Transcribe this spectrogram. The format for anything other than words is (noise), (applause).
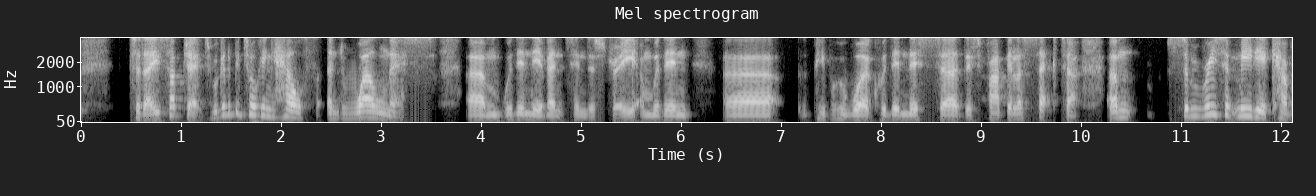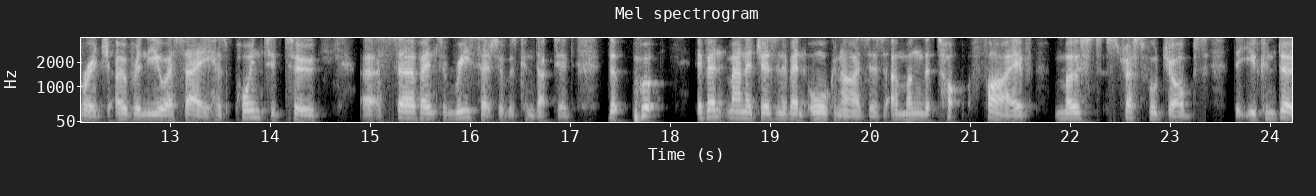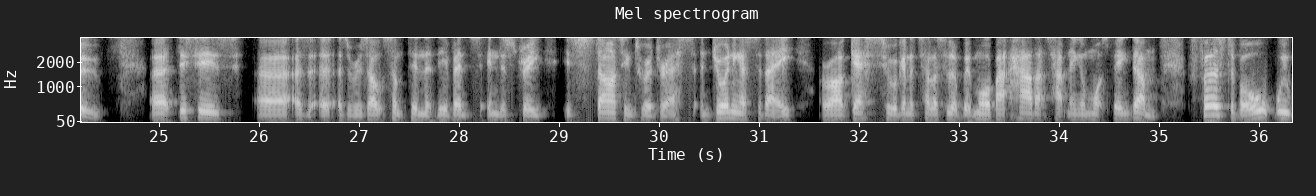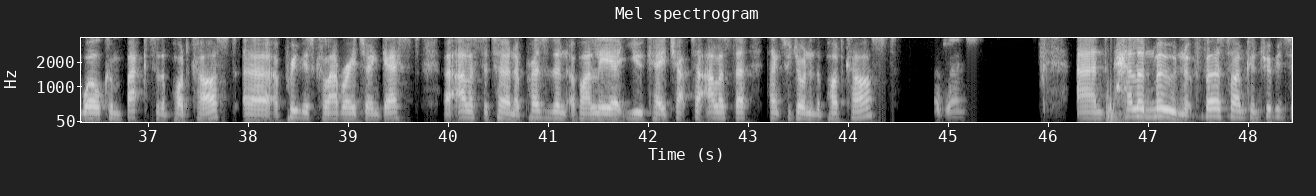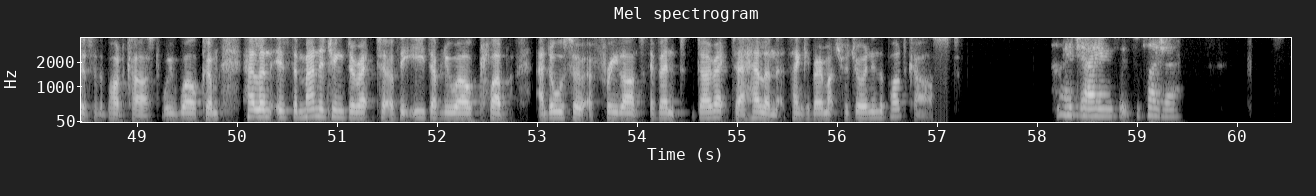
today's subject. We're going to be talking health and wellness um, within the events industry and within uh, the people who work within this uh, this fabulous sector. Um, some recent media coverage over in the USA has pointed to uh, a survey and some research that was conducted that put event managers and event organizers among the top five most stressful jobs that you can do. Uh, this is, uh, as, a, as a result, something that the events industry is starting to address. And joining us today are our guests who are going to tell us a little bit more about how that's happening and what's being done. First of all, we welcome back to the podcast uh, a previous collaborator and guest, uh, Alistair Turner, President of ILEA UK chapter. Alistair, thanks for joining the podcast. Hi, James. And Helen Moon, first time contributor to the podcast. We welcome. Helen is the managing director of the EWL Club and also a freelance event director. Helen, thank you very much for joining the podcast. Hi, James. It's a pleasure.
